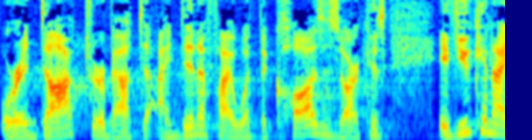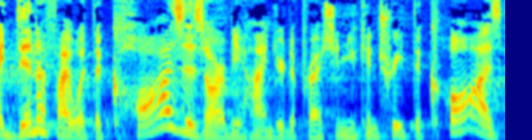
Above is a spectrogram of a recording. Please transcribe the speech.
or a doctor about to identify what the causes are. Because if you can identify what the causes are behind your depression, you can treat the cause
